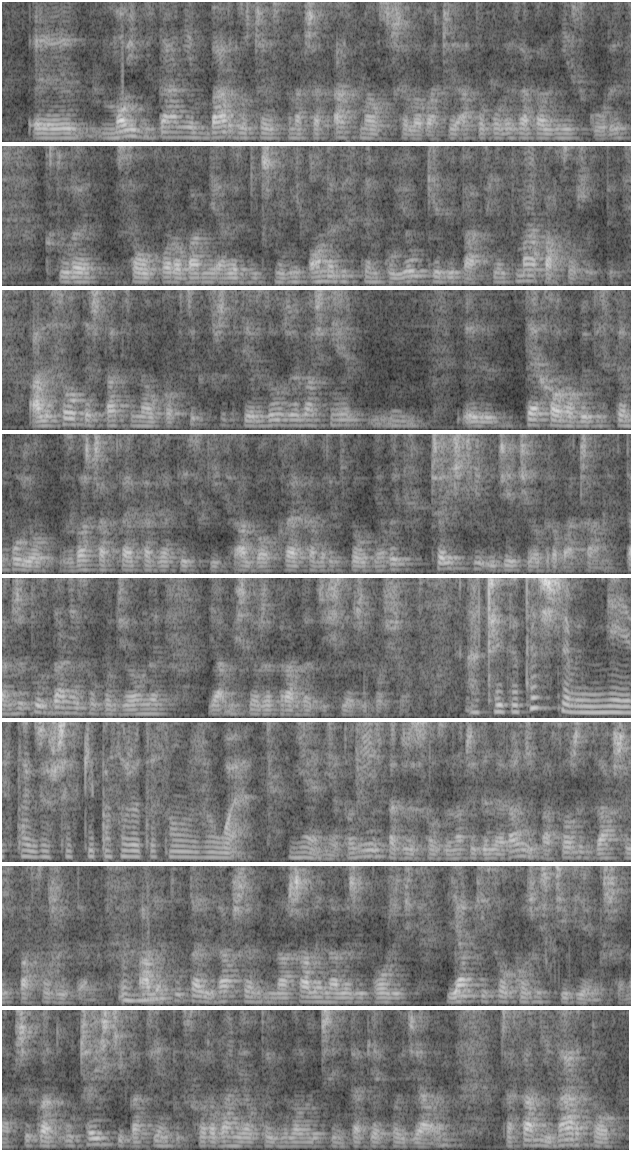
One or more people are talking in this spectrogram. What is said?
Moim zdaniem bardzo często na przykład astma ostrzelowa czy atopowe zapalenie skóry, które są chorobami alergicznymi, one występują, kiedy pacjent ma pasożyty. Ale są też tacy naukowcy, którzy twierdzą, że właśnie mm, y, te choroby występują, zwłaszcza w krajach azjatyckich albo w krajach Ameryki Południowej, częściej u dzieci odrobaczanych. Także tu zdania są podzielone. Ja myślę, że prawda gdzieś leży po środku. A czyli to też nie jest tak, że wszystkie pasożyty są złe? Nie, nie, to nie jest tak, że są. Znaczy, generalnie pasożyt zawsze jest pasożytem, ale tutaj zawsze na szale należy położyć, jakie są korzyści większe. Na przykład u części pacjentów z chorobami autoimmunologicznymi, tak jak powiedziałem, czasami warto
